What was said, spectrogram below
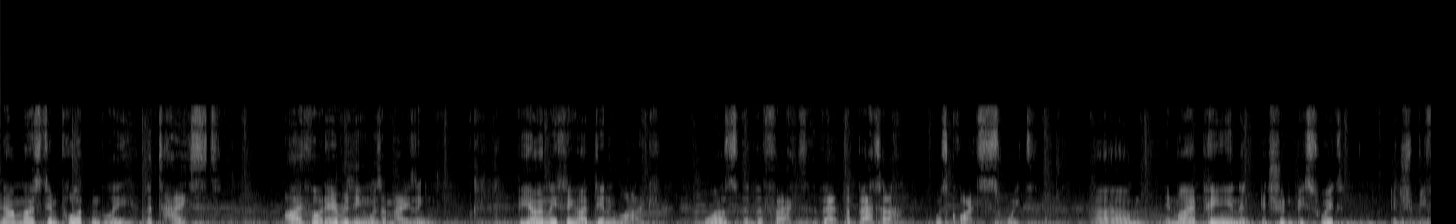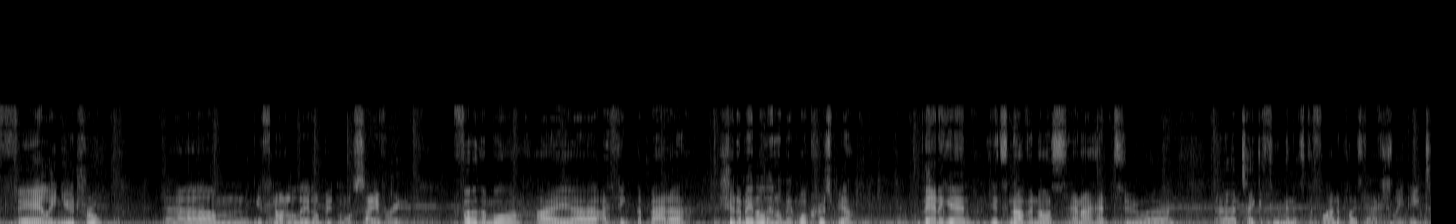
Now most importantly the taste. I thought everything was amazing. The only thing i didn't like was the fact that the batter was quite sweet. Um, in my opinion, it shouldn't be sweet. It should be fairly neutral, um, if not a little bit more savory. Furthermore, I, uh, I think the batter should have been a little bit more crispier. Then again, it's na wynos and I had to uh, uh, take a few minutes to find a place to actually eat.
